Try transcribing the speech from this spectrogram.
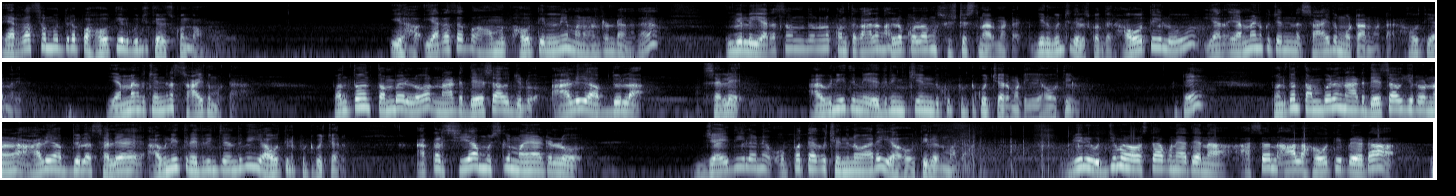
ఎర్ర సముద్రపు హౌతీల గురించి తెలుసుకుందాం. ఈ ఎర్ర హౌతీలని మనం అంటుంటాం కదా వీళ్ళు ఎర్ర సముద్రంలో కొంతకాలం అల్లకూలం సృష్టిస్తున్నారు అనమాట దీని గురించి తెలుసుకుంటారు హౌతీలు ఎర్ర యెమెన్కు చెందిన సాయుధ ముఠ అనమాట హౌతీ అన్నది. యెమెన్కు చెందిన సాయుధ ముఠ. పంతొమ్మిది తొంభైలో నాటి దేశాధ్యుడు అలీ అబ్దుల్లా సలే అవినీతిని ఎదిరించేందుకు పుట్టుకొచ్చారన్నమాట ఈ హౌతీలు. అంటే పంతొమ్మిది తొంభైలో నాటి దేశాధ్యుడు ఉన్న అలీ అబ్దుల్లా సలే అవినీతిని ఎదిరించేందుకు ఈ హౌతీలు పుట్టుకొచ్చారు. అక్కడ షియా ముస్లిం మైనార్టీలో జైదీల్ అనే ఉపతెగకు చెందినవారే ఈ హౌతీలు అనమాట వీరి ఉద్యమ వ్యవస్థాపక నేత అయిన హసన్ ఆల్ హౌతీ పేరిట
